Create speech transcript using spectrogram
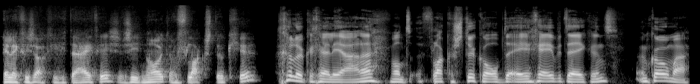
elektrische activiteit is. Je ziet nooit een vlak stukje. Gelukkig Eliane, want vlakke stukken op de EEG betekent een coma.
